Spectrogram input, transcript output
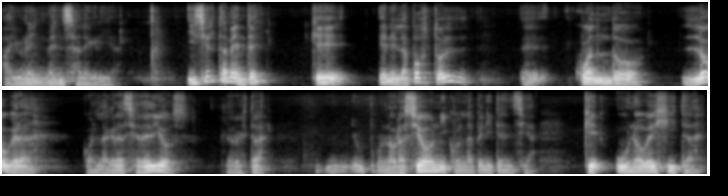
hay una inmensa alegría. Y ciertamente que en el apóstol, eh, cuando logra, con la gracia de Dios, claro está, con la oración y con la penitencia, que una ovejita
